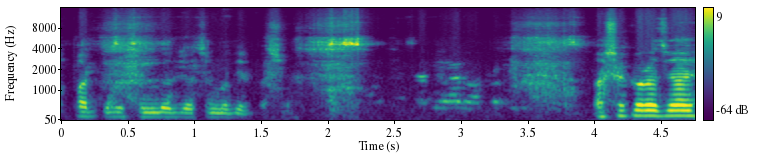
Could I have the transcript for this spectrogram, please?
অপার্থিব সৌন্দর্য আছে নদীর পাশে। আশা করা যায়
